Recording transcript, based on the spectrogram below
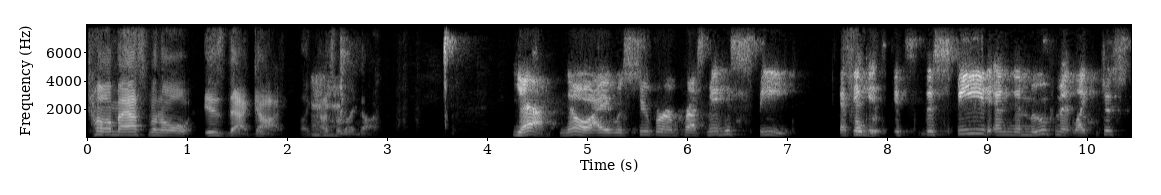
Tom Aspinall is that guy. Like that's what I got. Yeah, no, I was super impressed. Man, his speed. I so think it's it's the speed and the movement. Like just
